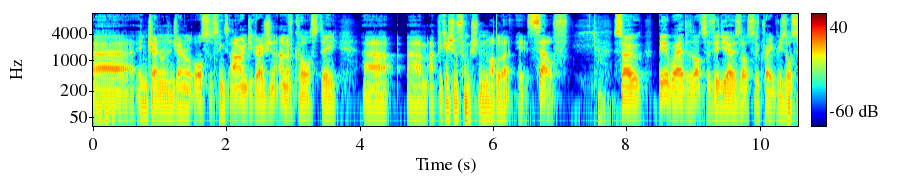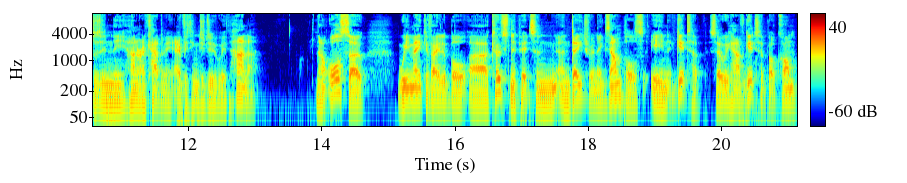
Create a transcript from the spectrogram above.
uh, in general, in general, all sorts of things, R integration, and of course the uh, um, application function modeler itself. So be aware there's lots of videos, lots of great resources in the HANA Academy, everything to do with HANA. Now also, we make available uh, code snippets and, and data and examples in GitHub. So we have github.com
